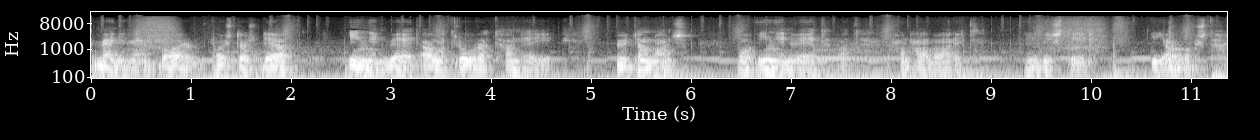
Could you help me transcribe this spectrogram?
Meningen var förstås det att ingen vet, alla tror att han är utomlands och ingen vet att han har varit en viss tid i Jakobstad.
